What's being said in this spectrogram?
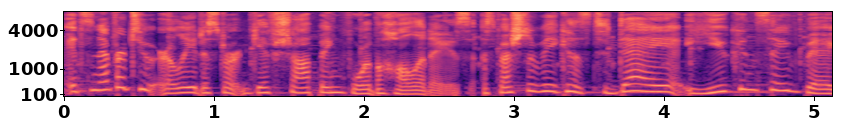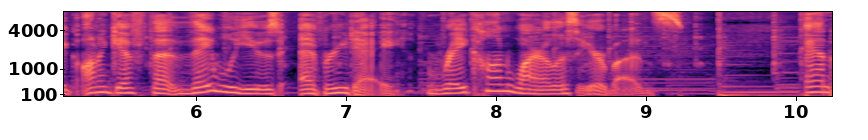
It's never too early to start gift shopping for the holidays, especially because today you can save big on a gift that they will use every day Raycon wireless earbuds. And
